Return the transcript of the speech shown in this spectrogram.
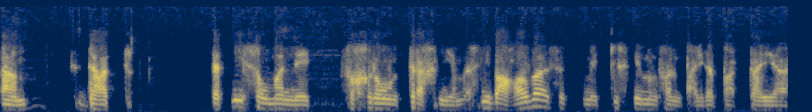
Ehm um, dat dit nie sommer net vir grond terugneem. Is nie behalwe as dit met toestemming van beide partye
